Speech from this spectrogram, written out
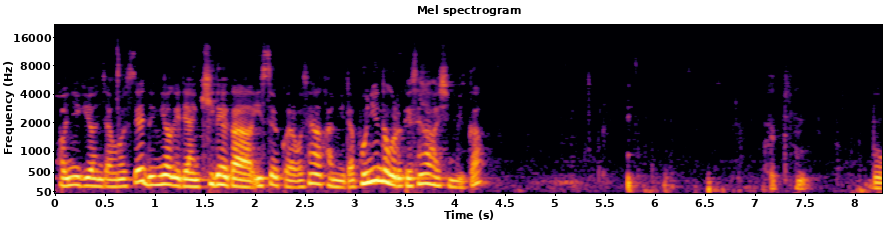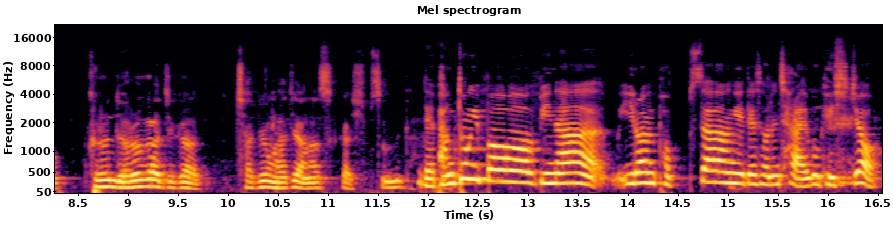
권익위원장으로서의 능력에 대한 기대가 있을 거라고 생각합니다. 본인도 그렇게 생각하십니까? 하여튼 뭐 그런 여러 가지가 작용하지 않았을까 싶습니다. 네, 방통위법이나 이런 법상에 대해서는 잘 알고 계시죠?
